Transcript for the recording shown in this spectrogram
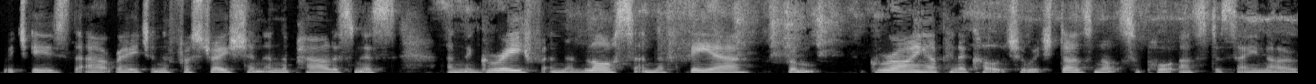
which is the outrage and the frustration and the powerlessness and the grief and the loss and the fear from growing up in a culture which does not support us to say no.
